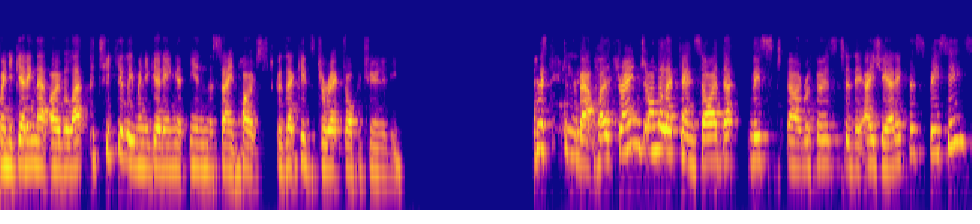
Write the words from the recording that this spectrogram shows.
when you're getting that overlap, particularly when you're getting it in the same host, because that gives direct opportunity. Just thinking about host range, on the left-hand side, that list uh, refers to the Asiaticus species.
